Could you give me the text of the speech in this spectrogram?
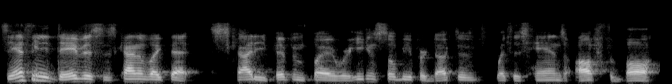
see, Anthony Davis is kind of like that Scottie Pippen player where he can still be productive with his hands off the ball.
